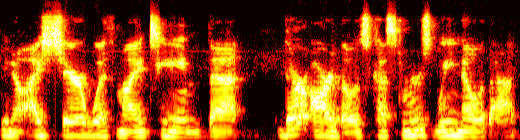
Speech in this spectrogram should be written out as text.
You know, I share with my team that there are those customers. We know that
